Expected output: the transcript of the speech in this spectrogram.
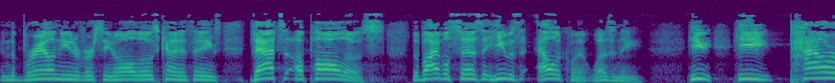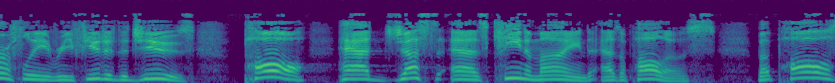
and the Brown University and all those kind of things. That's Apollos. The Bible says that he was eloquent, wasn't he? He, he powerfully refuted the Jews. Paul had just as keen a mind as Apollos, but Paul's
